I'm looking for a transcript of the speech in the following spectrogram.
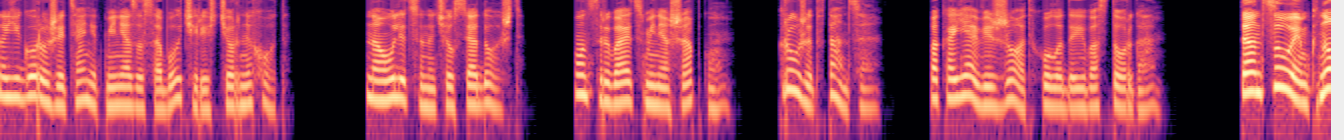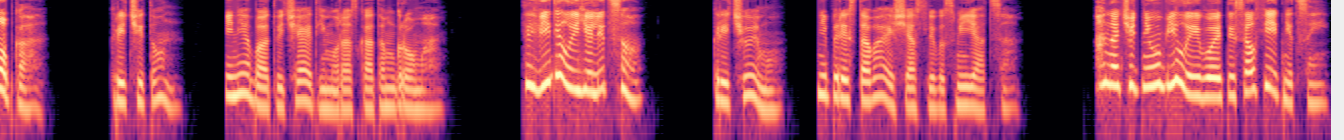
но Егор уже тянет меня за собой через черный ход. На улице начался дождь. Он срывает с меня шапку, кружит в танце, пока я визжу от холода и восторга. «Танцуем, Кнопка!» — кричит он, и небо отвечает ему раскатом грома. «Ты видел ее лицо?» — кричу ему, не переставая счастливо смеяться. «Она чуть не убила его этой салфетницей.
